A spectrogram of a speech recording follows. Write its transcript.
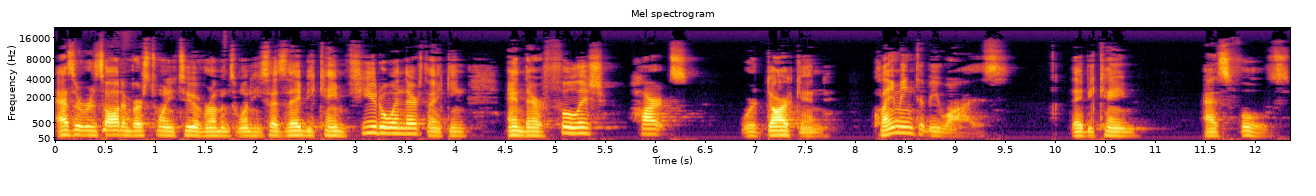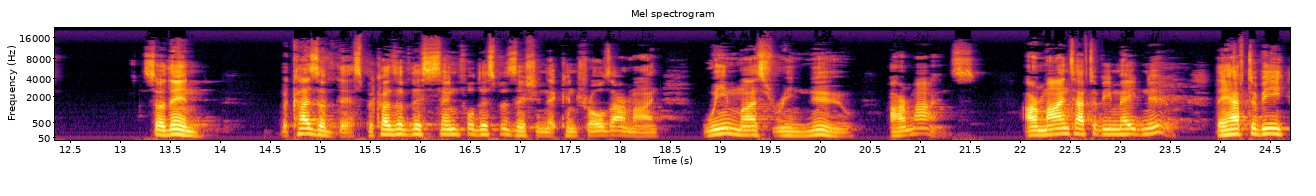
As a result, in verse 22 of Romans 1, he says, they became futile in their thinking and their foolish hearts were darkened. Claiming to be wise, they became as fools. So then, because of this, because of this sinful disposition that controls our mind, we must renew our minds. Our minds have to be made new. They have to be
